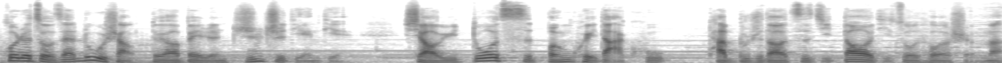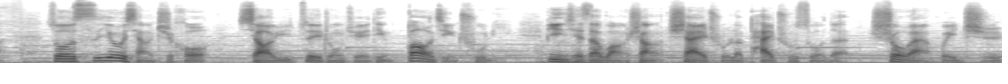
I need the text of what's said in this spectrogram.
或者走在路上都要被人指指点点。小鱼多次崩溃大哭。他不知道自己到底做错了什么，左思右想之后，小鱼最终决定报警处理，并且在网上晒出了派出所的受案回执。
